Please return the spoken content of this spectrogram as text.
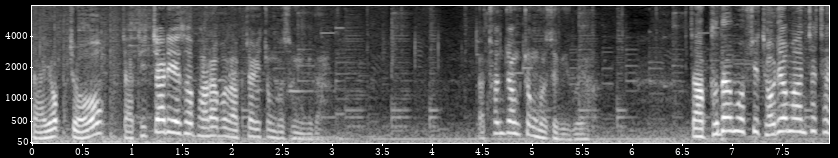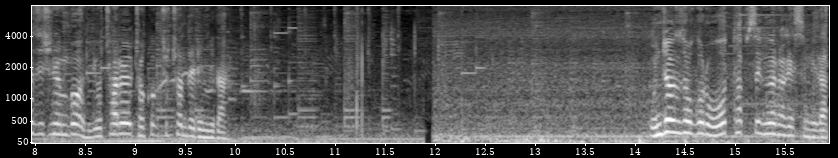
자, 옆쪽, 자, 뒷자리에서 바라본 앞자리 쪽 모습입니다. 자, 천정 쪽 모습이고요. 자, 부담 없이 저렴한 차 찾으시는 분, 이 차를 적극 추천드립니다. 운전석으로 탑승을 하겠습니다.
